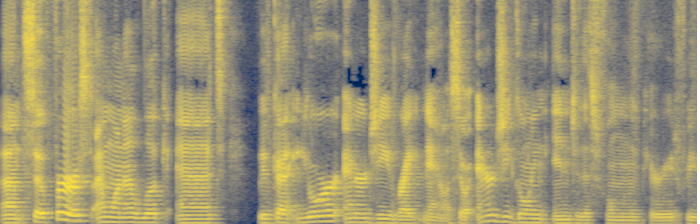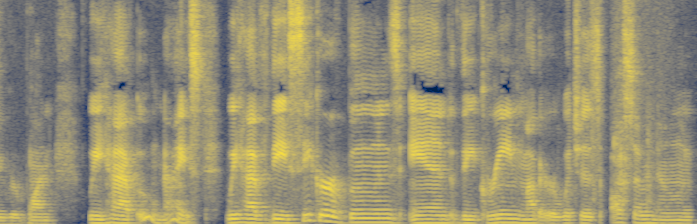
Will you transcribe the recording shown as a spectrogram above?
Um, so first, I want to look at, we've got your energy right now. So energy going into this full moon period for you, group one. We have, oh, nice. We have the Seeker of Boons and the Green Mother, which is also known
